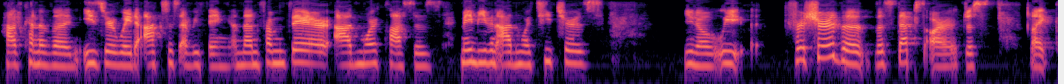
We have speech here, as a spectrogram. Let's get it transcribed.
have kind of an easier way to access everything and then from there add more classes maybe even add more teachers you know we for sure the the steps are just like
